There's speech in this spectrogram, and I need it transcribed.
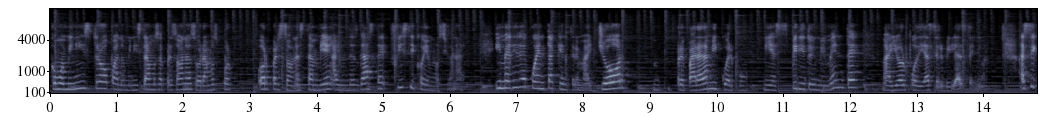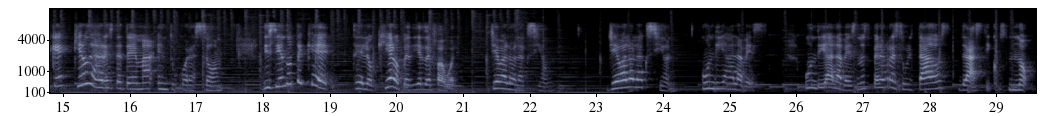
Como ministro, cuando ministramos a personas, oramos por, por personas, también hay un desgaste físico y emocional. Y me di de cuenta que entre mayor preparara mi cuerpo, mi espíritu y mi mente, mayor podía servirle al Señor. Así que quiero dejar este tema en tu corazón, diciéndote que te lo quiero pedir de favor. Llévalo a la acción. Llévalo a la acción, un día a la vez. Un día a la vez. No esperes resultados drásticos. No.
